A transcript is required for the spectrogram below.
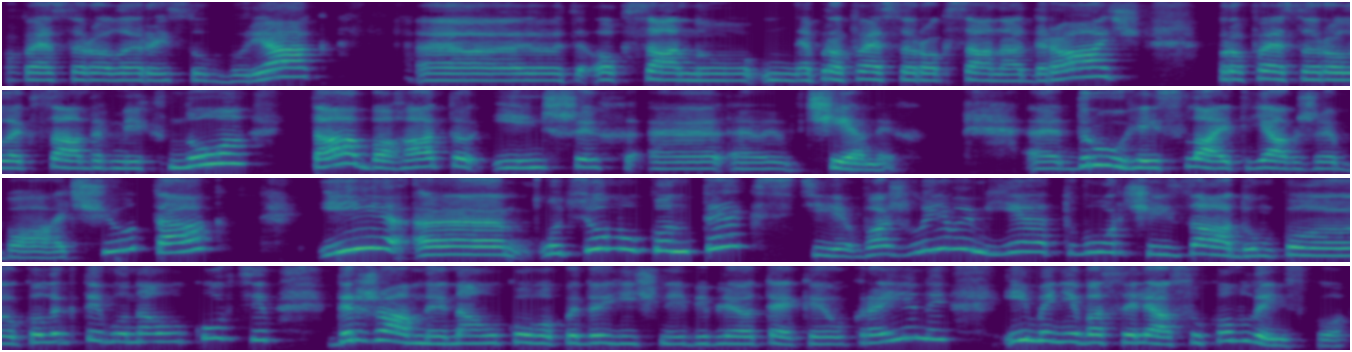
професора Ларису Буряк, Оксану, професор Оксана Драч, професор Олександр Міхно та багато інших вчених. Другий слайд я вже бачу, так? І е, у цьому контексті важливим є творчий задум колективу науковців Державної науково-педагогічної бібліотеки України імені Василя Сухомлинського.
